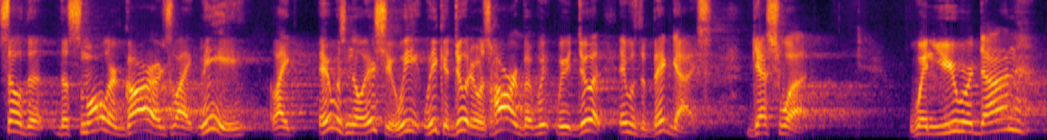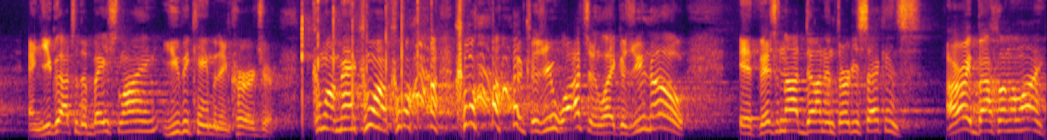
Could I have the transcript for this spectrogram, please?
So the, the smaller guards like me, like it was no issue. We, we could do it. It was hard, but we, we do it. It was the big guys guess what? When you were done and you got to the baseline, you became an encourager. Come on, man, come on, come on, come on, because you're watching, like, because you know if it's not done in 30 seconds, all right, back on the line.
